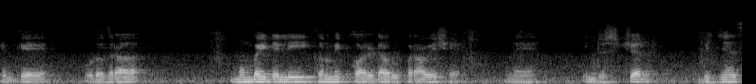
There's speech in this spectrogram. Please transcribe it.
કેમ કે વડોદરા મુંબઈ દિલ્હી ઇકોનોમિક કોરિડોર ઉપર આવે છે અને industrial business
